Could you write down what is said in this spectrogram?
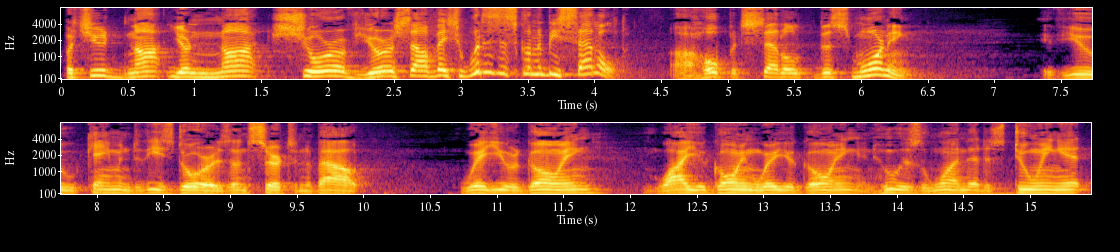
But you're not, you're not sure of your salvation. What is this going to be settled? I hope it's settled this morning. If you came into these doors uncertain about where you are going, why you're going where you're going, and who is the one that is doing it,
